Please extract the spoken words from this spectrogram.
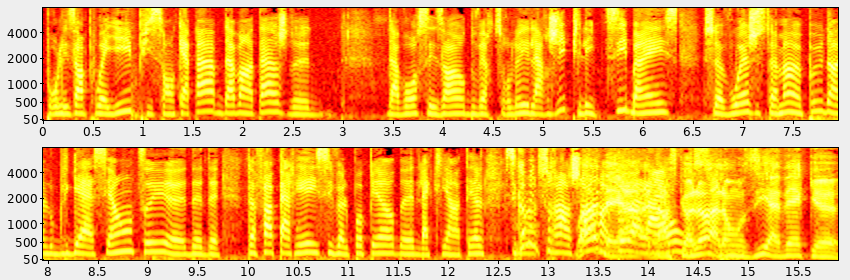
pour les employés puis sont capables davantage de d'avoir ces heures d'ouverture-là élargies. Puis les petits, ben, se voient justement un peu dans l'obligation, tu sais, euh, de, de, de faire pareil s'ils veulent pas perdre de la clientèle. C'est comme une surenchère Ouais, un ben, peu à la dans ce cas-là, allons-y avec. euh,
